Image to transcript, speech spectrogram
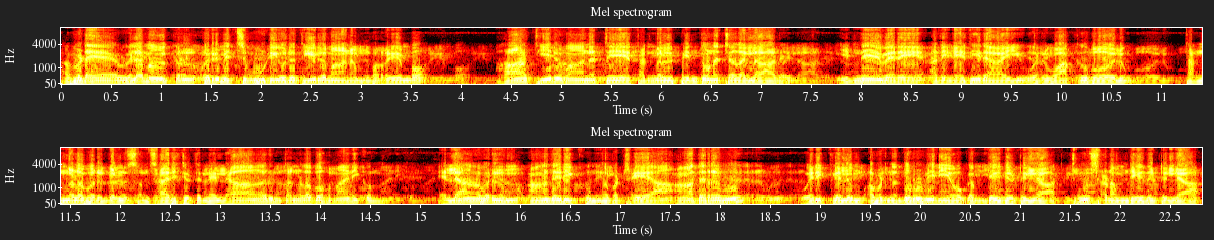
അവിടെ വിലമാക്കൾ ഒരുമിച്ച് കൂടി ഒരു തീരുമാനം പറയുമ്പോ ആ തീരുമാനത്തെ തങ്ങൾ പിന്തുണച്ചതല്ലാതെ ഇന്നേ വരെ അതിനെതിരായി ഒരു വാക്കുപോലും തങ്ങളവറുകൾ സംസാരിച്ചിട്ടില്ല. എല്ലാവരും തങ്ങളെ ബഹുമാനിക്കുന്നു. എല്ലാവരും ആദരിക്കുന്നു. പക്ഷേ ആ ആദരവ് ഒരിക്കലും അവിടുന്ന് ദുർവിനിയോഗം ചെയ്തിട്ടില്ല ചൂഷണം ചെയ്തിട്ടില്ല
